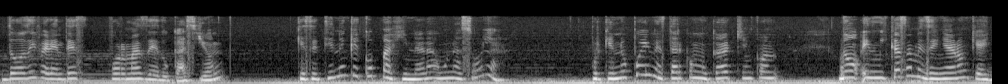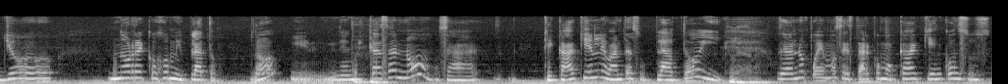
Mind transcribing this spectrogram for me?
dos diferentes formas de educación que se tienen que compaginar a una sola. Porque no pueden estar como cada quien con... No, en mi casa me enseñaron que yo no recojo mi plato, ¿no? Y en mi casa no, o sea, que cada quien levanta su plato y... O sea, no podemos estar como cada quien con sus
